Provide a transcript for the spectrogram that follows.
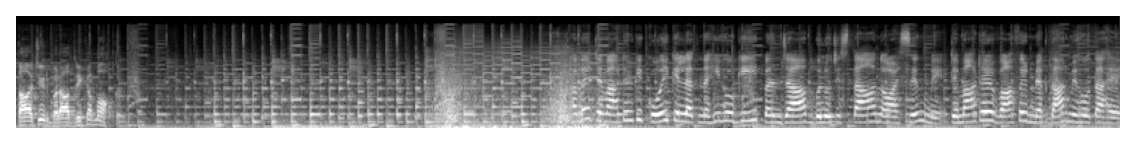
تاجر برادری کا موقع ہمیں ٹماٹر کی کوئی قلت نہیں ہوگی۔ پنجاب، بلوچستان اور سندھ میں ٹماٹر وافر مقدار میں ہوتا ہے۔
